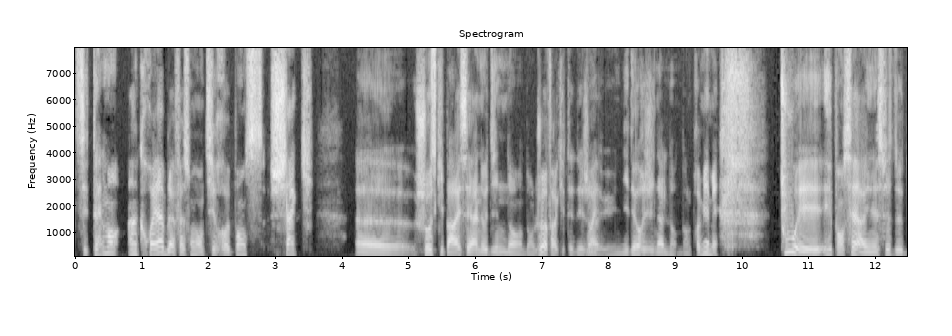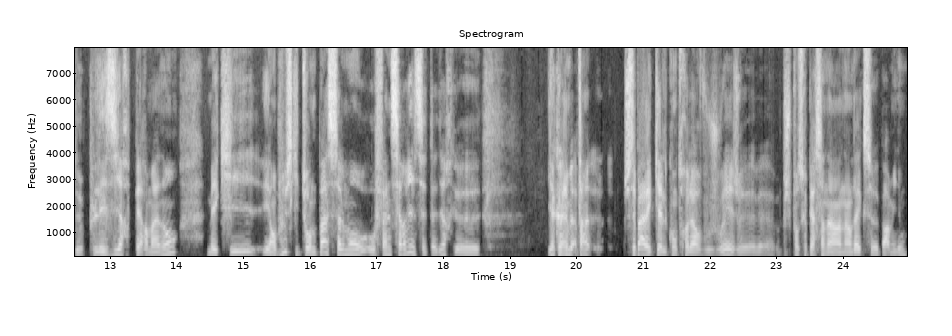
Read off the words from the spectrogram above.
c'est tellement incroyable la façon dont il repense chaque euh, chose qui paraissait anodine dans, dans le jeu, enfin qui était déjà Ouais. une idée originale dans, dans le premier, mais tout est, est pensé à une espèce de, de plaisir permanent, mais qui et en plus qui tourne pas seulement au, au fan service, c'est-à-dire que il y a quand même, enfin, je sais pas avec quel contrôleur vous jouez, je, je pense que personne n'a un index euh, parmi nous.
